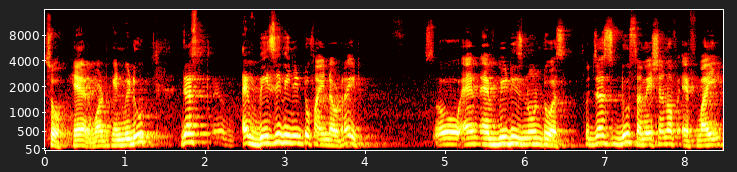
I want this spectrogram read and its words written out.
So here what can we do? Just uh, FBC we need to find out, right? So and FBD is known to us. So just do summation of Fy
